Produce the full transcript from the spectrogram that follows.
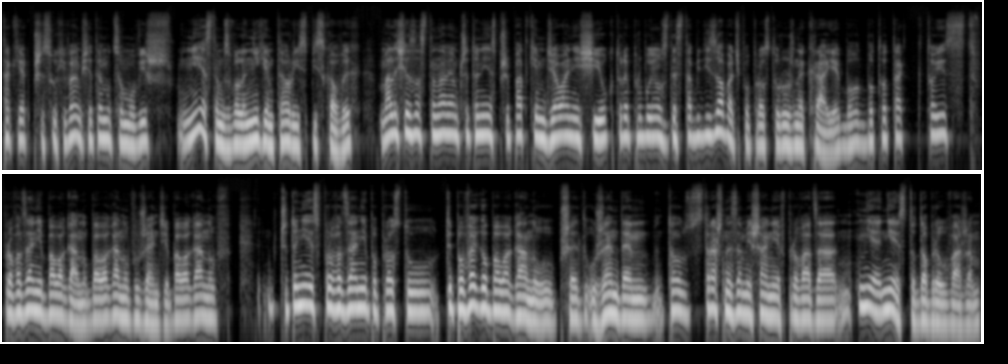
tak jak przysłuchiwałem się temu, co mówisz, nie jestem zwolennikiem teorii spiskowych, ale się zastanawiam, czy to nie jest przypadkiem działanie sił, które próbują zdestabilizować po prostu różne kraje, bo, bo to tak, to jest wprowadzanie bałaganu, bałaganu w urzędzie, bałaganów. Czy to nie jest wprowadzanie po prostu typowego bałaganu przed urzędem? To straszne zamieszanie wprowadza. Nie, nie jest to dobre, uważam.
